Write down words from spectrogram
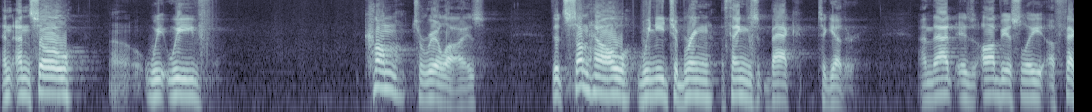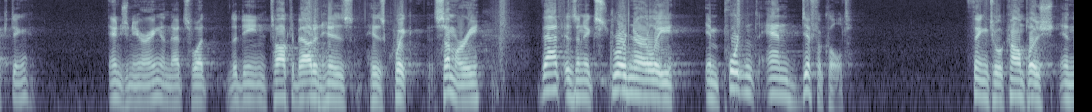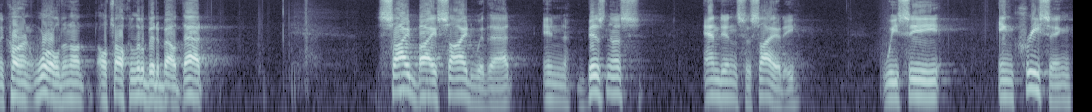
And, and so uh, we, we've come to realize that somehow we need to bring things back together. And that is obviously affecting engineering, and that's what the dean talked about in his, his quick summary. That is an extraordinarily important and difficult thing to accomplish in the current world, and I'll, I'll talk a little bit about that. Side by side with that, in business and in society, we see increasing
